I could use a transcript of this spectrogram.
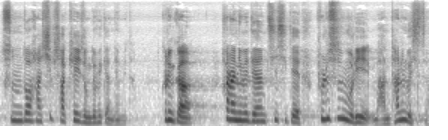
순도 한 14K 정도밖에 안 됩니다. 그러니까 하나님에 대한 지식에 불순물이 많다는 것이죠.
